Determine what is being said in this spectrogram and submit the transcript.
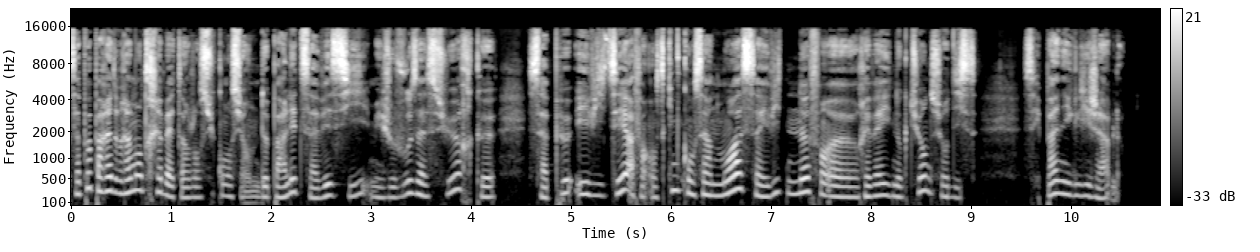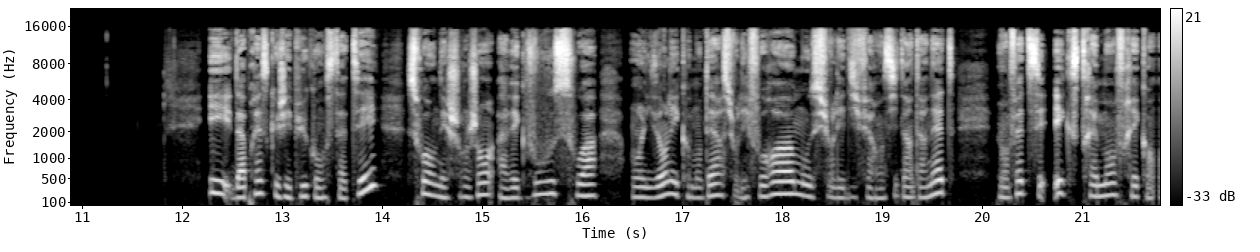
ça peut paraître vraiment très bête, hein, j'en suis consciente, de parler de sa vessie, mais je vous assure que ça peut éviter, enfin en ce qui me concerne moi, ça évite 9 euh, réveils nocturnes sur 10. C'est pas négligeable. Et d'après ce que j'ai pu constater, soit en échangeant avec vous, soit en lisant les commentaires sur les forums ou sur les différents sites internet, mais en fait c'est extrêmement fréquent.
